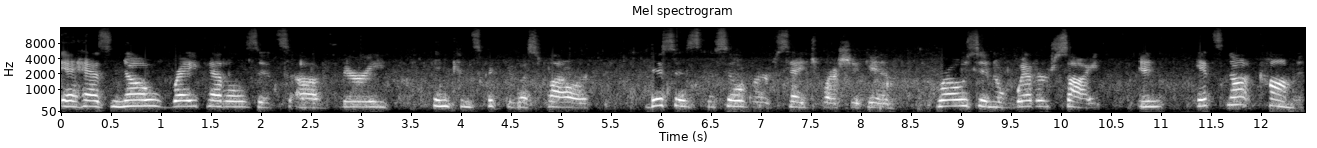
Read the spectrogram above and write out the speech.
It has no ray petals. It's a very inconspicuous flower. This is the silver sagebrush again. Grows in a wetter site, and it's not common.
